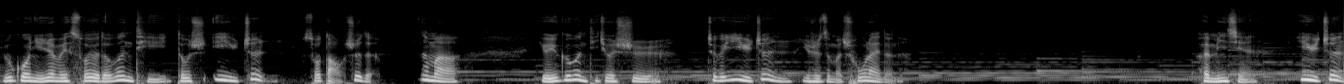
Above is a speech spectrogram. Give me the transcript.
如果你认为所有的问题都是抑郁症所导致的，那么有一个问题就是，这个抑郁症又是怎么出来的呢？很明显，抑郁症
